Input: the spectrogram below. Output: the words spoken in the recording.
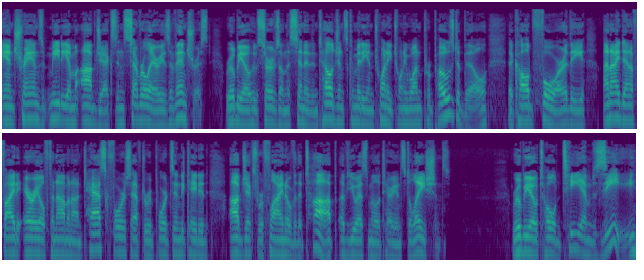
and transmedium objects in several areas of interest. Rubio, who serves on the Senate Intelligence Committee in 2021, proposed a bill that called for the Unidentified Aerial Phenomenon Task Force after reports indicated objects were flying over the top of U.S. military installations. Rubio told TMZ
